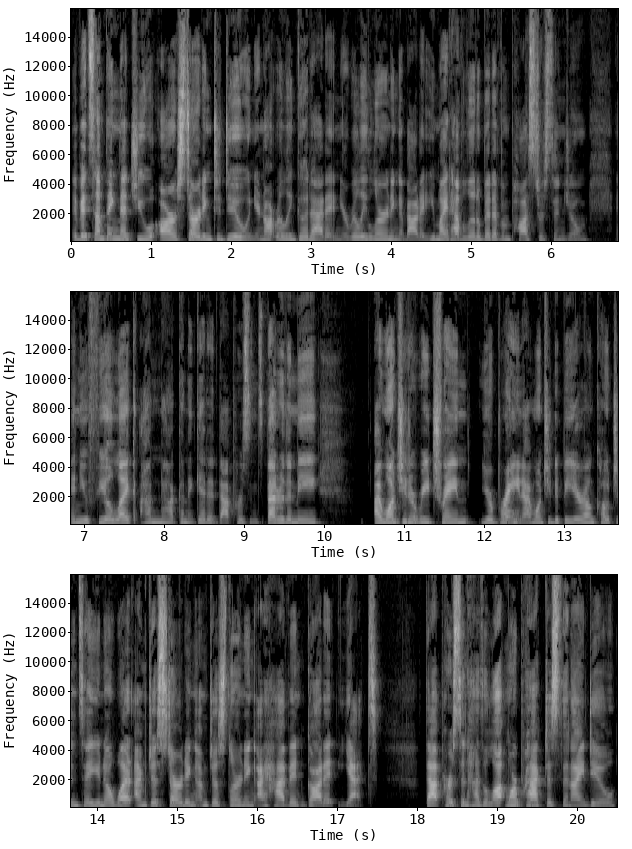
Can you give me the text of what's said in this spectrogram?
If it's something that you are starting to do and you're not really good at it and you're really learning about it, you might have a little bit of imposter syndrome and you feel like, I'm not going to get it. That person's better than me. I want you to retrain your brain. I want you to be your own coach and say, you know what? I'm just starting. I'm just learning. I haven't got it yet. That person has a lot more practice than I do.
